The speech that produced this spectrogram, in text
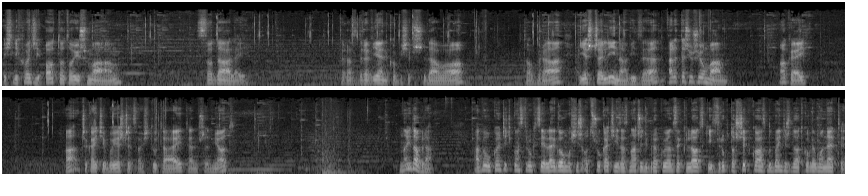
Jeśli chodzi o to, to już mam. Co dalej? Teraz drewienko by się przydało. Dobra. Jeszcze lina widzę, ale też już ją mam. Okej. Okay. A, czekajcie, bo jeszcze coś. Tutaj, ten przedmiot. No i dobra. Aby ukończyć konstrukcję LEGO, musisz odszukać i zaznaczyć brakujące klocki. Zrób to szybko, a zdobędziesz dodatkowe monety.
